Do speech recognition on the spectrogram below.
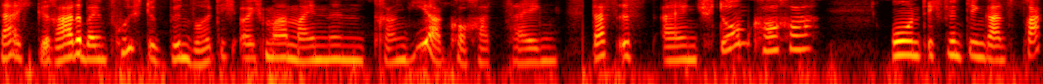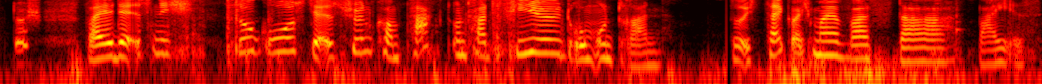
Da ich gerade beim Frühstück bin, wollte ich euch mal meinen Trangia-Kocher zeigen. Das ist ein Sturmkocher und ich finde den ganz praktisch, weil der ist nicht so groß, der ist schön kompakt und hat viel drum und dran. So, ich zeige euch mal, was dabei ist.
